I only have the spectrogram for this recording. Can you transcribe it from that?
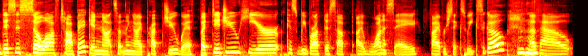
this is so off topic and not something I prepped you with. But did you hear? Because we brought this up, I want to say five or six weeks ago Mm-hmm. about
